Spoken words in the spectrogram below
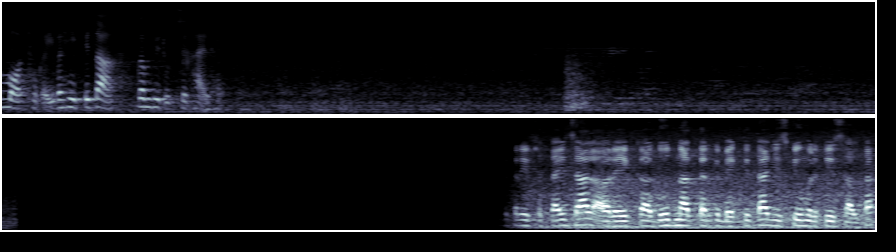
मौत हो गई। वहीं पिता गंभीर रूप से घायल है। करीब सत्ताईस साल और एक का दूधनाथ करके व्यक्ति था, जिसकी उम्र तीस साल था।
